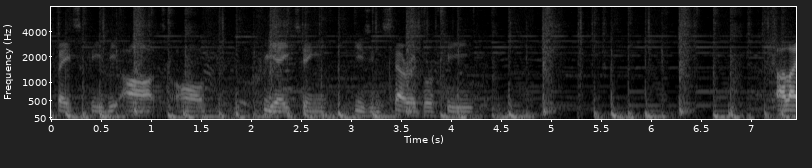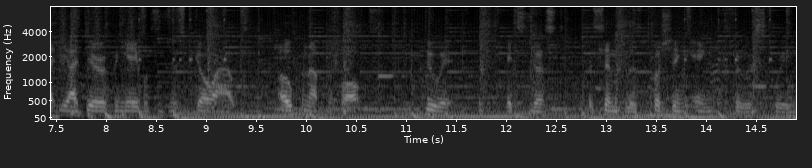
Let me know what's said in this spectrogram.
basically the art of creating using serigraphy. I like the idea of being able to just go out, open up the box, do it. It's just as simple as pushing ink through a screen.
